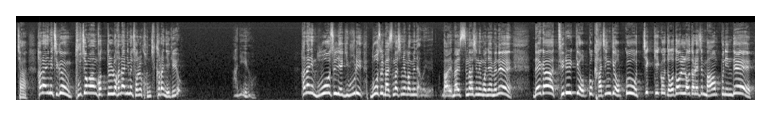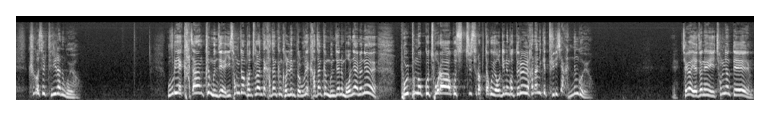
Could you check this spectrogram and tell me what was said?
자, 하나님이 지금 부정한 것들로 하나님은 저를 건축하라는 얘기예요? 아니에요. 하나님 무엇을 얘기 우리 무엇을 말씀하시는 거면 말씀하시는 거냐면은 내가 드릴 게 없고 가진 게 없고 찢기고 너덜너덜해진 마음뿐인데 그것을 드리라는 거예요. 우리의 가장 큰 문제, 이 성전 건축하는데 가장 큰 걸림돌, 우리의 가장 큰 문제는 뭐냐면은 볼품 없고 초라하고 수치스럽다고 여기는 것들을 하나님께 드리지 않는 거예요. 예, 제가 예전에 청년 때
